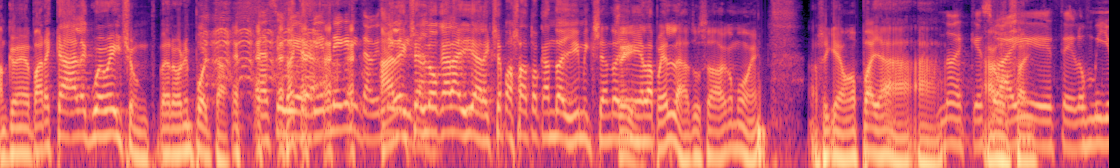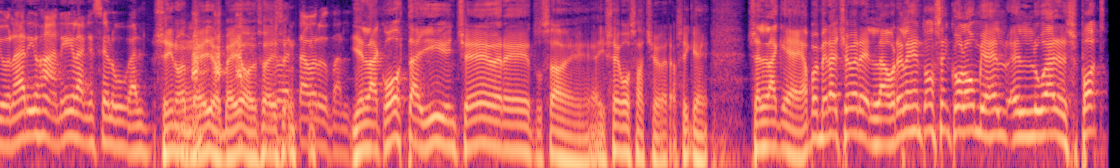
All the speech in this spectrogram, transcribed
Aunque me parezca Alex Webation, pero no importa. Así, ¿Sabes bien- bien negrita, bien Alex negrita. es local allí, Alex se pasa tocando allí, mixeando Sí. allí en la perla, tú sabes cómo es. Así que vamos para allá a, No, es que eso ahí, este, los millonarios anhelan ese lugar. Sí, no, es bello, es bello. Eso, Eso es- está brutal. Y en la costa allí, bien chévere, tú sabes, ahí se goza chévere. Así que esa es la que hay. Ah, pues mira, chévere, Laureles entonces en Colombia es el, el lugar, el spot.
